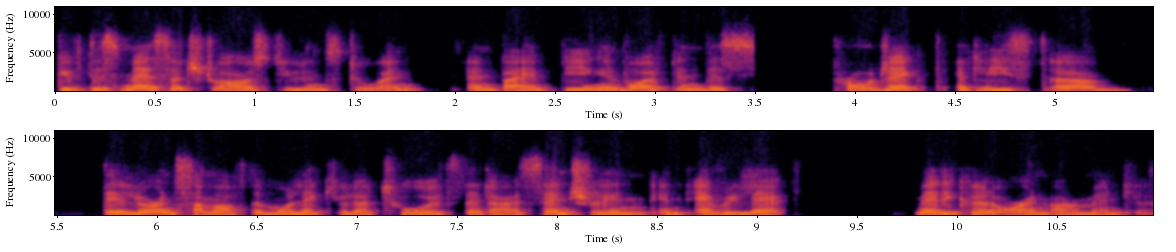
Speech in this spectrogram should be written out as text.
give this message to our students too. And, and by being involved in this project, at least um, they learn some of the molecular tools that are essential in, in every lab, medical or environmental.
